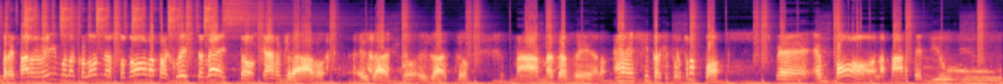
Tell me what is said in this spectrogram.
Prepareremo la colonna sonora per questo evento, caro. Bravo, esatto, esatto. Mamma davvero. Eh sì, perché purtroppo eh, è un po' la parte più,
